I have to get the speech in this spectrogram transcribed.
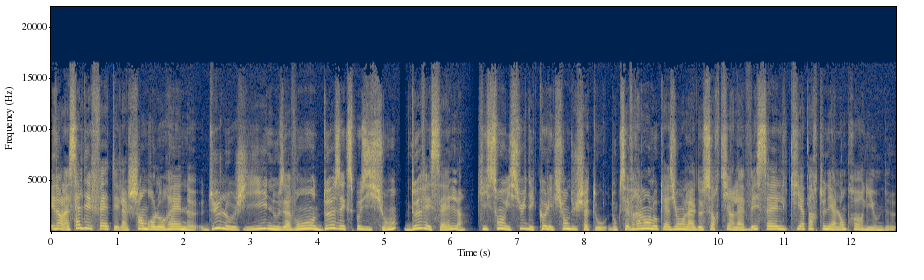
Et dans la salle des fêtes et la chambre lorraine du logis, nous avons deux expositions de vaisselle qui sont issus des collections du château. Donc c'est vraiment l'occasion là de sortir la vaisselle qui appartenait à l'empereur Guillaume II.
